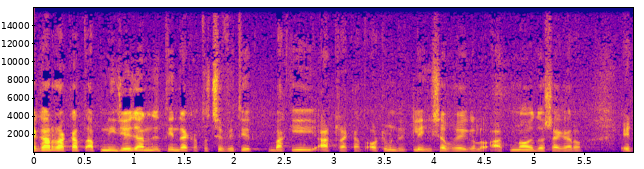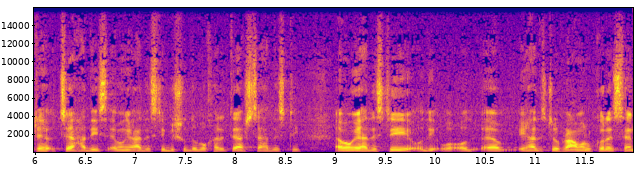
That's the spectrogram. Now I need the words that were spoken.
এগারো রাকাত আপনি নিজেই জানেন যে তিন রাকাত হচ্ছে ভিতির বাকি আট রাকাত অটোমেটিকলি হিসাব হয়ে গেল, আট, নয়, দশ, এগারো। এটা হচ্ছে হাদিস এবং এই হাদিসটি বিশুদ্ধ বোখারিতে আসছে হাদিসটি। এবং এই হাদিসটি এই হাদিসটির উপর আমল করেছেন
